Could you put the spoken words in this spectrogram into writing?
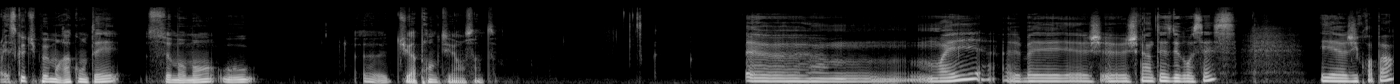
Est-ce que tu peux me raconter ce moment où euh, tu apprends que tu es enceinte Euh, ouais. euh, ben, je, je fais un test de grossesse et j'y crois pas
